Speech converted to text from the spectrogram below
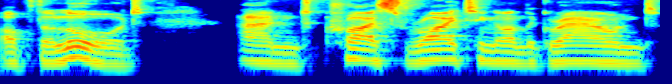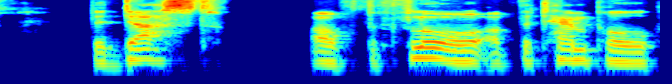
of the Lord. And Christ writing on the ground the dust of the floor of the temple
